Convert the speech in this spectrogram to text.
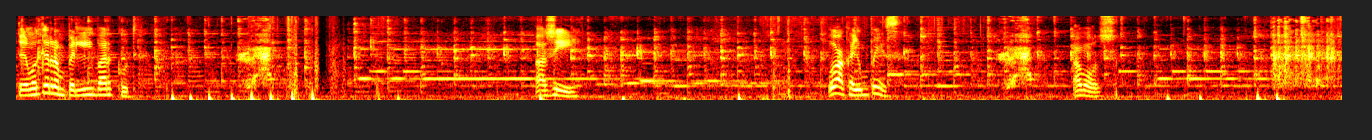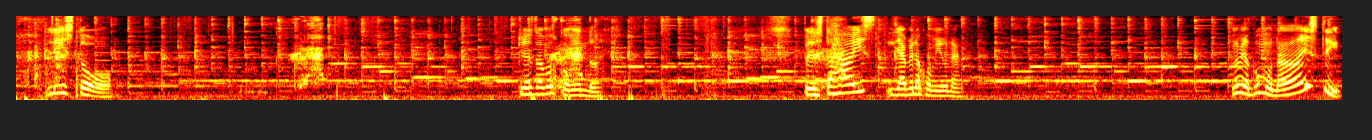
Tenemos que romperle el barco. Así. Oh, acá hay un pez. Vamos. Listo. ¿Qué estamos comiendo? Pero esta Javis ya me lo comí una. No mira como nada este.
